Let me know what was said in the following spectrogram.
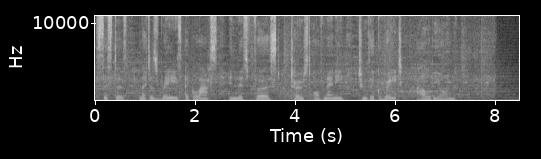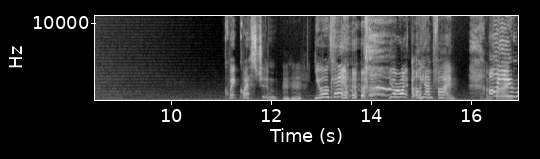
sisters, let us raise a glass in this first toast of many to the great Albion. Quick question. Mm-hmm. You okay? You're right. Though. Oh, yeah, I'm fine. I'm Are fine. you?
